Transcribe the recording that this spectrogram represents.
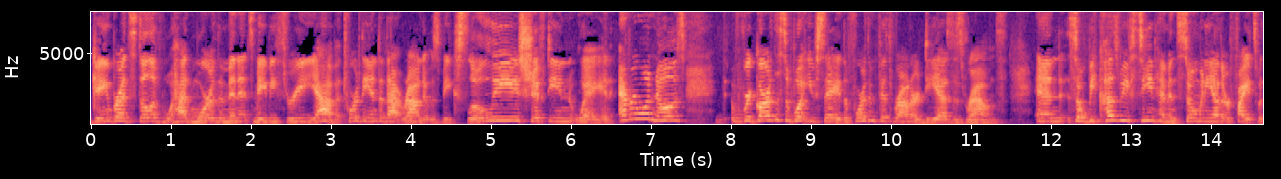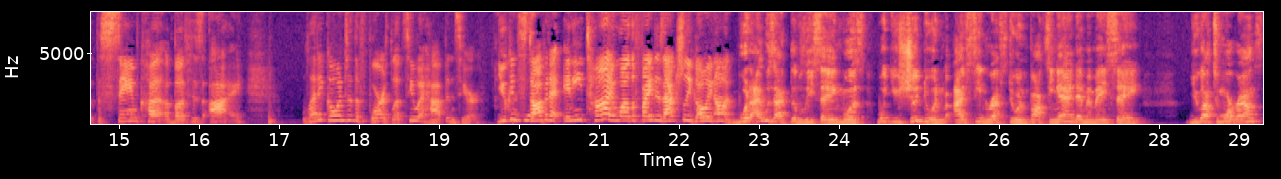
Gamebred still have had more of the minutes, maybe three? Yeah, but toward the end of that round, it was be slowly shifting way, and everyone knows, regardless of what you say, the fourth and fifth round are Diaz's rounds, and so because we've seen him in so many other fights with the same cut above his eye. Let it go into the fourth. Let's see what happens here. You can stop it at any time while the fight is actually going on. What I was actively saying was what you should do, and I've seen refs do in boxing and MMA say, you got two more rounds,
